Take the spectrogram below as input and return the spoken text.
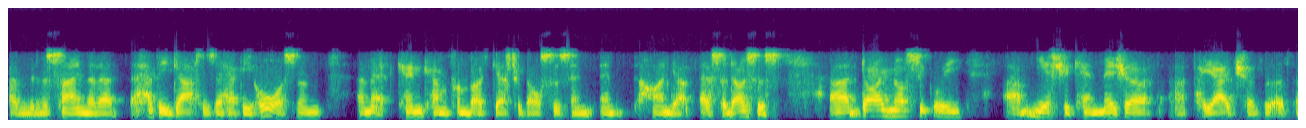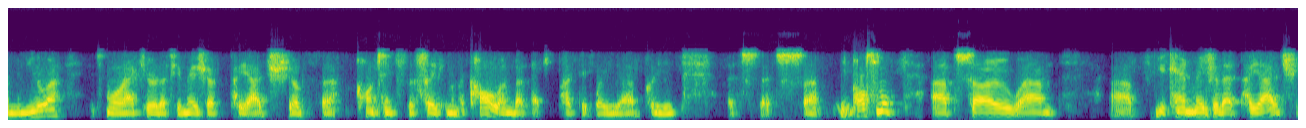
a bit of a saying that a happy gut is a happy horse, and and that can come from both gastric ulcers and, and hindgut acidosis. Uh, diagnostically, um, yes, you can measure uh, pH of, of the manure. It's more accurate if you measure pH of the contents of the cecum and the colon, but that's practically uh, pretty. That's that's uh, impossible. Uh, so um, uh, you can measure that pH,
